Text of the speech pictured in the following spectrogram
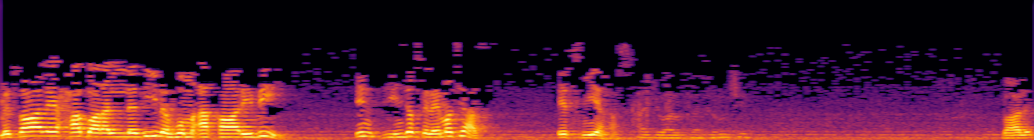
مثال حضر الذین هم اقاربی این اینجا سلیمان چی هست اسمیه هست بله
